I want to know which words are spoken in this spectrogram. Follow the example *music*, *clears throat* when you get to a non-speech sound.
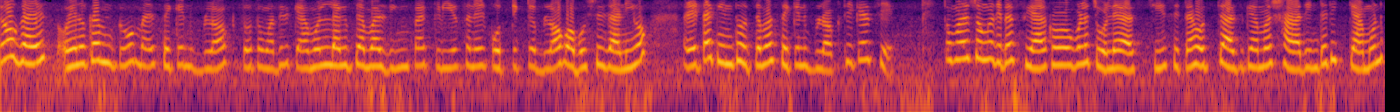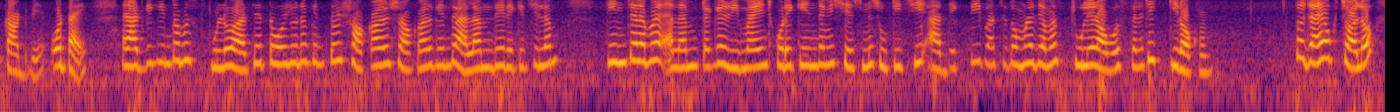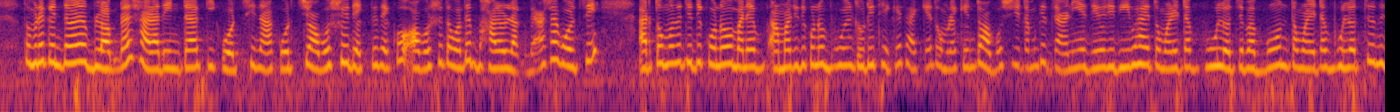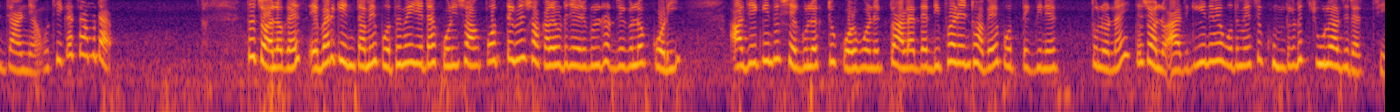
Hello guys welcome to my second blog তো তোমাদের কেমন লাগছে আমার রিম্পা ক্রিয়েশনের প্রত্যেকটা ব্লগ অবশ্যই জানিও। আর এটা কিন্তু হচ্ছে আমার সেকেন্ড ব্লগ ঠিক আছে? তোমাদের সঙ্গে যেটা শেয়ার করব বলে চলে আসছি, সেটা হচ্ছে আজকে আমার সারাদিনটা ঠিক কেমন কাটবে? ওটাই। আর আজকে কিন্তু আমার স্কুলও আছে, তো ওই জন্য কিন্তু সকাল সকাল কিন্তু অ্যালার্ম দিয়ে রেখেছিলাম। তিন চারবার অ্যালার্মটাকে রিমাইন্ড করে কিন্তু আমি শেষমেশ উঠেছি। আর দেখতেই পাচ্ছ তোমরা যে আমার চুলের অবস্থাটা ঠিক কীরকম। তো যাই হোক, চলো। তোমরা কিন্তু আমার ব্লগটা সারাদিনটা কি করছি, না করছি অবশ্যই দেখতে থেকো। অবশ্যই তোমাদের ভালো লাগবে, আশা করছি। আর তোমাদের যদি কোনো মানে আমার যদি কোনো ভুল ত্রুটি থেকে থাকে, তোমরা কিন্তু অবশ্যই সেটা আমাকে জানিয়ে যেও যে দি ভাই তোমার এটা ভুল হচ্ছে বা, বোন, তোমার এটা ভুল হচ্ছে তুমি জানিও ঠিক আছে আমরা? তো চলো গাইস এবার কিন্তু আমি প্রথমেই যেটা করি প্রত্যেকদিন সকালে উঠে যেগুলো যেগুলো করি, আজকে কিন্তু সেগুলো একটু করব না একটু আলাদা ডিফারেন্ট হবে প্রত্যেক দিনের তুলনায়। তো চলো, আজকে কিন্তু আমি প্রথমে এসে ঘুম থেকে একটু চুল আঁচড়াচ্ছি।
